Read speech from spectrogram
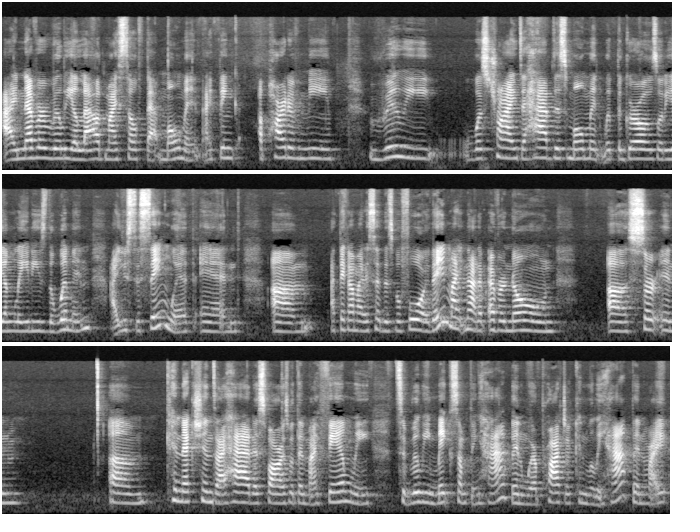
I never really allowed myself that moment. I think a part of me really was trying to have this moment with the girls or the young ladies, the women I used to sing with. And um, I think I might have said this before, they might not have ever known certain um, connections I had as far as within my family to really make something happen where a project can really happen, right?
